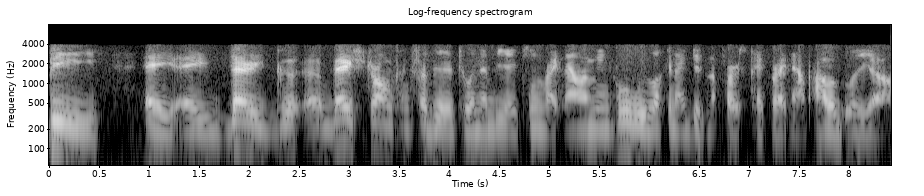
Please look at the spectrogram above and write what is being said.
be a a very good, a very strong contributor to an NBA team right now. I mean, who are we looking at getting the first pick right now? Probably uh,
